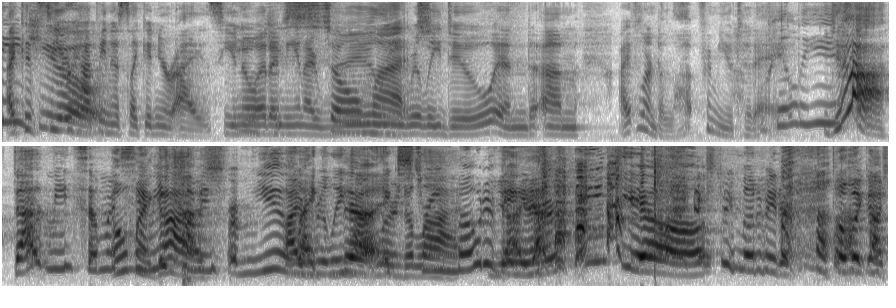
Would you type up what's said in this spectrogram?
I Thank could see your happiness like in your eyes. You know Thank what I mean? I so really, much. really do. And um, I've learned a lot from you today. Really? Yeah. That means so much Oh to my me gosh. coming from you. I like really have learned a extreme lot. motivator. Yeah, yeah. Thank you. Extreme motivator. Oh my gosh.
